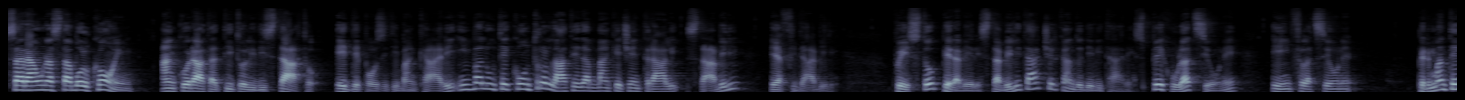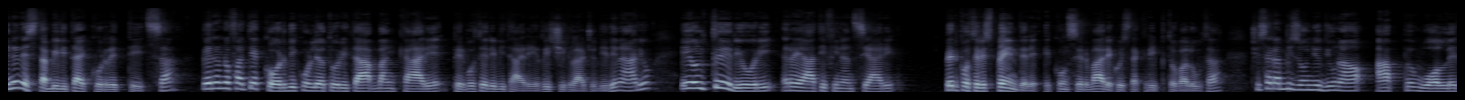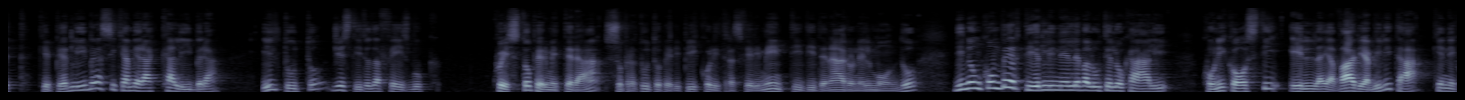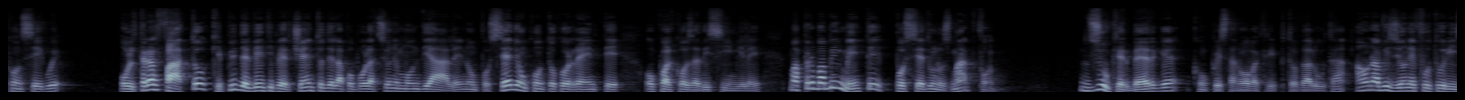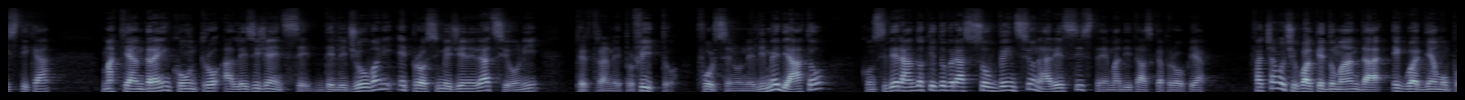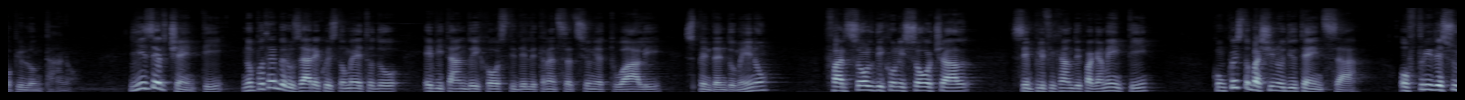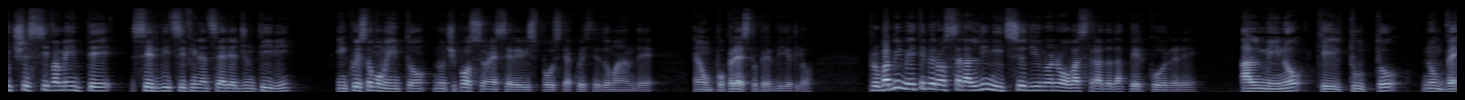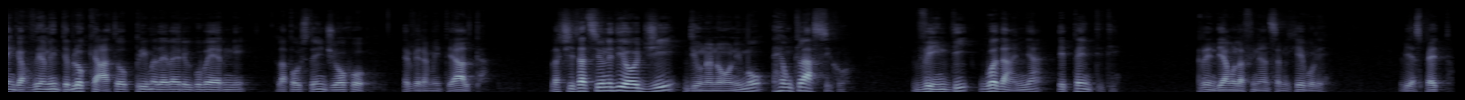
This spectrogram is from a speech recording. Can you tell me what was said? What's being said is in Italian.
Sarà una stablecoin ancorata a titoli di Stato e depositi bancari in valute controllate da banche centrali stabili e affidabili. Questo per avere stabilità cercando di evitare speculazione e inflazione. Per mantenere stabilità e correttezza verranno fatti accordi con le autorità bancarie per poter evitare il riciclaggio di denaro e ulteriori reati finanziari. Per poter spendere e conservare questa criptovaluta ci sarà bisogno di una app wallet che per Libra si chiamerà Calibra, il tutto gestito da Facebook. Questo permetterà, soprattutto per i piccoli trasferimenti di denaro nel mondo, di non convertirli nelle valute locali, con i costi e la variabilità che ne consegue. Oltre al fatto che più del 20% della popolazione mondiale non possiede un conto corrente o qualcosa di simile, ma probabilmente possiede uno smartphone. Zuckerberg, con questa nuova criptovaluta, ha una visione futuristica, ma che andrà incontro alle esigenze delle giovani e prossime generazioni per trarne profitto, forse non nell'immediato, considerando che dovrà sovvenzionare il sistema di tasca propria. Facciamoci qualche domanda e guardiamo un po' più lontano. Gli esercenti non potrebbero usare questo metodo evitando i costi delle transazioni attuali, spendendo meno? Far soldi con i social, semplificando i pagamenti? Con questo bacino di utenza offrire successivamente servizi finanziari aggiuntivi? In questo momento non ci possono essere risposte a queste domande, è un po' presto per dirlo. Probabilmente però sarà l'inizio di una nuova strada da percorrere, almeno che il tutto non venga ovviamente bloccato prima dai vari governi. La posta in gioco è veramente alta. La citazione di oggi di un anonimo è un classico. Vendi, guadagna e pentiti rendiamo la finanza amichevole. Vi aspetto.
